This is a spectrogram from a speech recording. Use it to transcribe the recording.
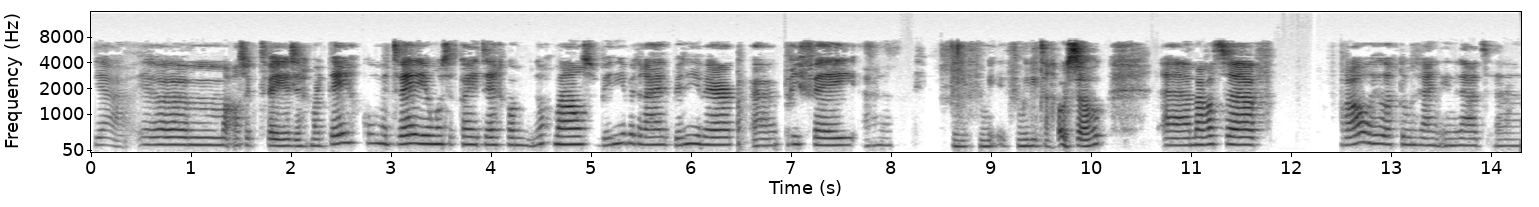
Ja, ehm, als ik tweeën zeg maar tegenkom, met twee jongens, dat kan je tegenkomen nogmaals binnen je bedrijf, binnen je werk, eh, privé, in je familie, familie trouwens ook. Maar wat ze vooral heel erg doen zijn inderdaad eh,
